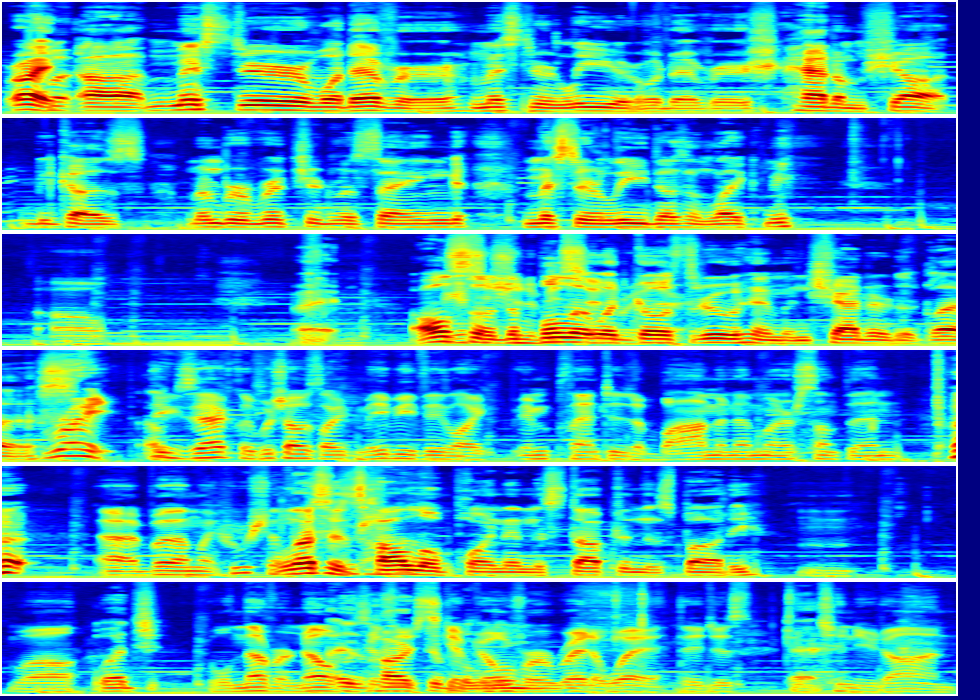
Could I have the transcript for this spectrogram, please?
Right, But- uh, Mr. Whatever, Mr. Lee or whatever, had him shot because remember Richard was saying Mr. Lee doesn't like me. Oh, Right. He Also, the bullet would right go there. through him and shatter the glass. right, Um, exactly. Which I was like, maybe they like implanted a bomb in him or something. Uh, but I'm like, who shot? Unless it's hollow point and it's stopped in his body, Well, which we'll never know It's because hard they to skipped over right away. They just continued on.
